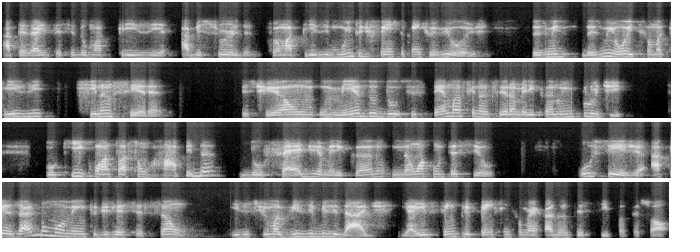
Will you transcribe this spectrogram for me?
apesar de ter sido uma crise absurda, foi uma crise muito diferente do que a gente vive hoje. 2008 foi uma crise financeira. Existia um, um medo do sistema financeiro americano implodir o que, com a atuação rápida do Fed americano, não aconteceu. Ou seja, apesar do momento de recessão, existia uma visibilidade. E aí sempre pensem que o mercado antecipa, pessoal.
